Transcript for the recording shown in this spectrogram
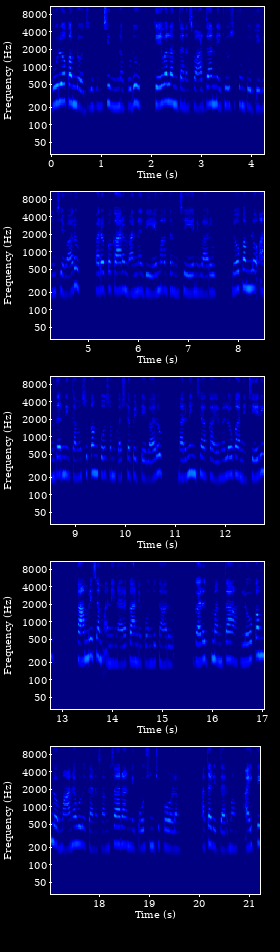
భూలోకంలో జీవించి ఉన్నప్పుడు కేవలం తన స్వార్థాన్ని చూసుకుంటూ జీవించేవారు పరోపకారం అన్నది ఏమాత్రం చేయని వారు. లోకంలో అందరినీ తమ సుఖం కోసం కష్టపెట్టేవారు మరణించాక యమలోకాన్ని చేరి తామ్రిసం అనే నరకాన్ని పొందుతారు. గరుత్మంతా లోకంలో మానవుడు తన సంసారాన్ని పోషించుకోవడం అతడి ధర్మం. అయితే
